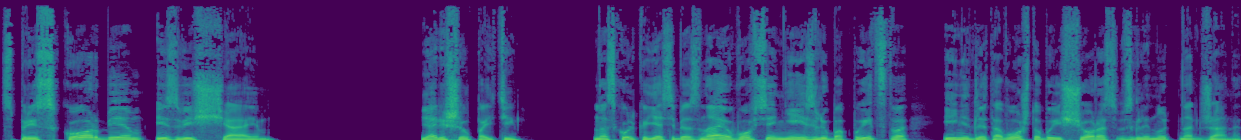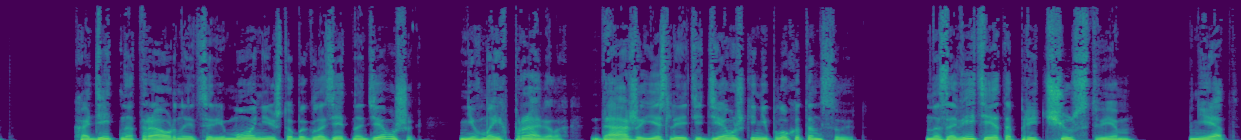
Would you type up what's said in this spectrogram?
С прискорбием извещаем. Я решил пойти. Насколько я себя знаю, вовсе не из любопытства и не для того, чтобы еще раз взглянуть на Джанет. Ходить на траурные церемонии, чтобы глазеть на девушек, не в моих правилах, даже если эти девушки неплохо танцуют. Назовите это предчувствием. Нет,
